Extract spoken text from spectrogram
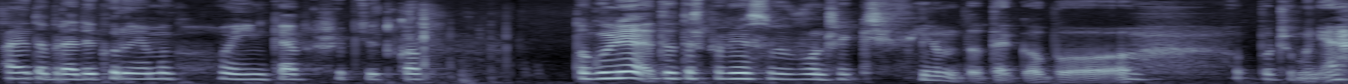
Ale dobra, dekorujemy choinkę szybciutko. Ogólnie to też pewnie sobie włączę jakiś film do tego, bo, bo czemu nie?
